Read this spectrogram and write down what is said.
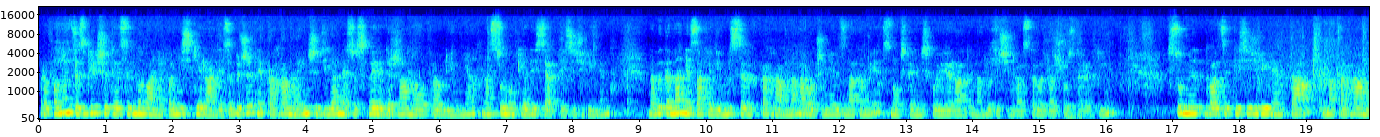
Пропонується збільшити асигнування по міській раді за бюджетною програмою інша діяльність у сфері державного управління на суму 50 тисяч гривень на виконання заходів місцевих програм нагородження відзнаками Сновської міської ради на 2022-2026 роки в сумі 20 тисяч гривень та на програму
